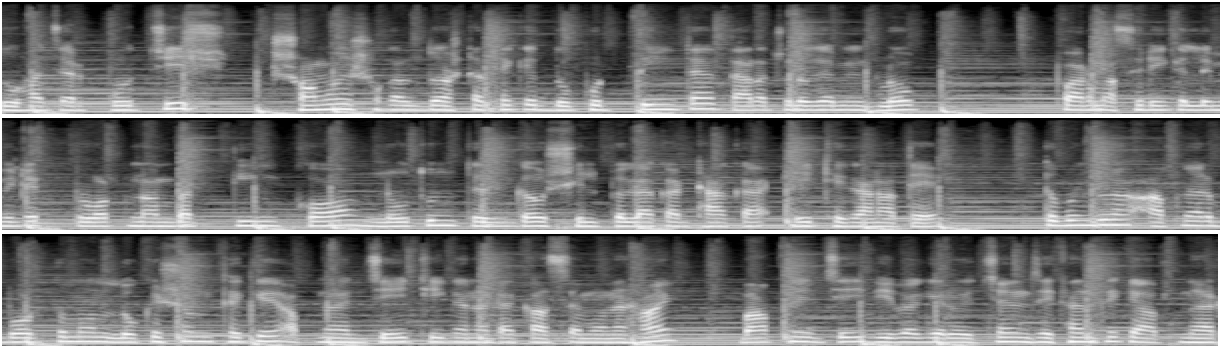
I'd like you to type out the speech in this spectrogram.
দু হাজার পঁচিশ। সময় সকাল দশটা থেকে দুপুর তিনটা, তারা চলে যাবেন Globe pharmaceutical limited plot number তিন ক, নতুন তেজগাঁও শিল্প এলাকা ঢাকা, এই ঠিকানাতে। তো বন্ধুরা, আপনার বর্তমান লোকেশন থেকে আপনার যেই ঠিকানাটা কাছে মনে হয়, বা আপনি যেই বিভাগে রয়েছেন, যেখান থেকে আপনার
